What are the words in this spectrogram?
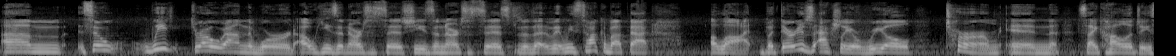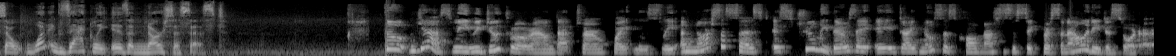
Um, so we throw around the word, oh, he's a narcissist, she's a narcissist. We talk about that a lot, but there is actually a real term in psychology. So, what exactly is a narcissist? So, yes, we, we do throw around that term quite loosely. A narcissist is truly, there's a, a diagnosis called narcissistic personality disorder.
